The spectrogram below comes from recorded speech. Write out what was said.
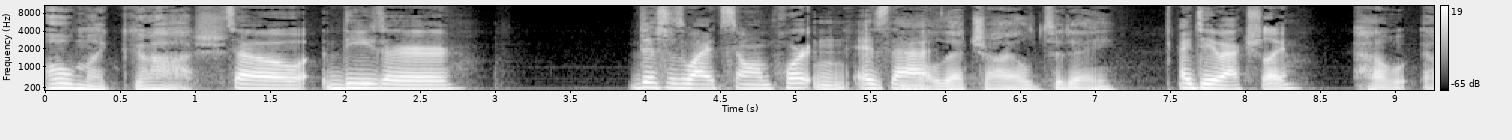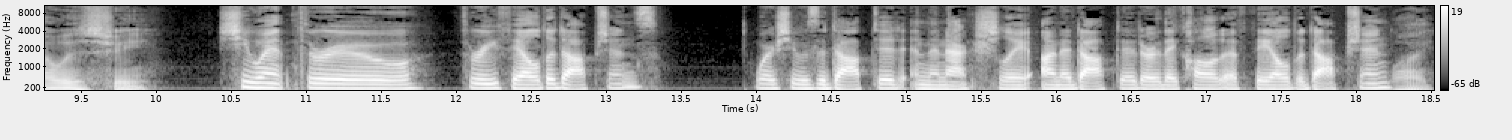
Oh my gosh! So these are, this is why it's so important is that know that child today? I do actually. How how is she? She went through three failed adoptions where she was adopted and then actually unadopted, or they call it a failed adoption. Why?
